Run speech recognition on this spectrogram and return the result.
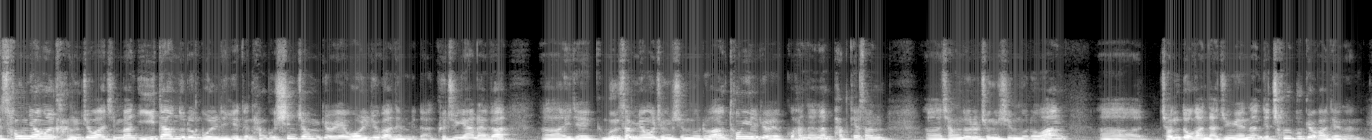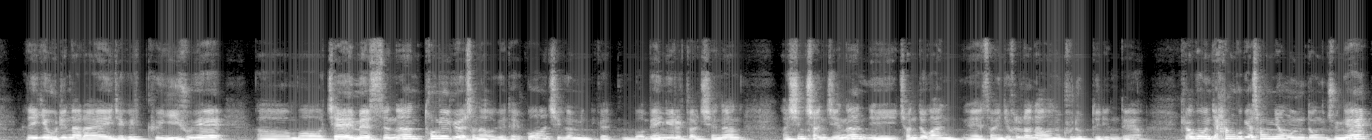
성령을 강조하지만 이단으로 몰리게 된 한국 신종교의 원류가 됩니다. 그 중에 하나가 어, 이제 문선명을 중심으로 한 통일교였고 하나는 박태선 어, 장로를 중심으로 한 어, 전도가 나중에는 이제 천부교가 되는 이게 우리나라의 이제 그, 그 이후에 어, 뭐 JMS는 통일교에서 나오게 되고 지금 그뭐 맹위를 떨치는 신천지는 이 전도관에서 이제 흘러나오는 그룹들인데요. 결국 이제 한국의 성령 운동 중에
